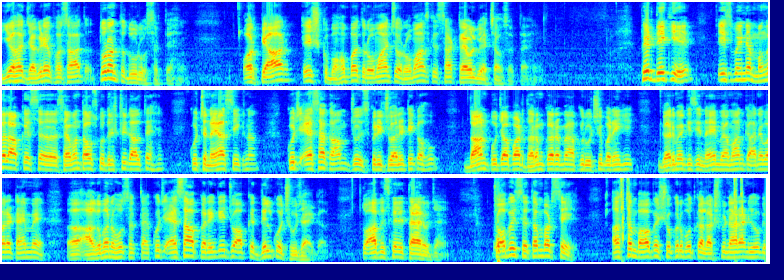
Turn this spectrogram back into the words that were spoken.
यह झगड़े, फसाद तुरंत दूर हो सकते हैं। और प्यार, इश्क, मोहब्बत, रोमांच और रोमांस के साथ ट्रैवल भी अच्छा हो सकता है। फिर देखिए, इस महीने मंगल आपके सेवंथ हाउस को दृष्टि डालते हैं। कुछ नया सीखना कुछ ऐसा काम जो स्पिरिचुअलिटी का हो। दान, पूजा पाठ, धर्म कर्म में आपकी रुचि बनेगी। घर में किसी नए मेहमान के आने वाले टाइम में आगमन हो सकता है। कुछ ऐसा आप करेंगे जो आपके दिल को छू जाएगा। तो आप इसके लिए तैयार हो जाएँ। 24 सितंबर से अष्टम भाव में शुक्र बुद्ध का लक्ष्मी नारायण योग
